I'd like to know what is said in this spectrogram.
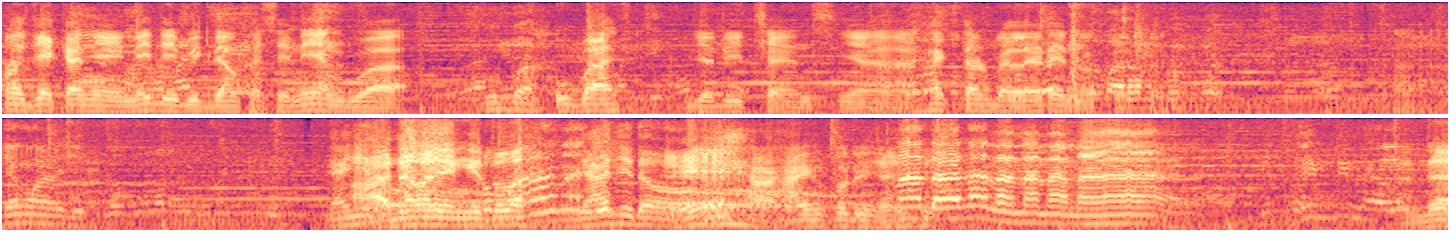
proyekannya ini di Big Dumb Face ini yang gua Gubah. ubah jadi chance-nya Hector Bellerin waktu itu. yang mana Nyanyi Ada dong. lah yang itulah. Nyanyi dong. Eh, yang kudu nyanyi. nada nada nada nada Na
